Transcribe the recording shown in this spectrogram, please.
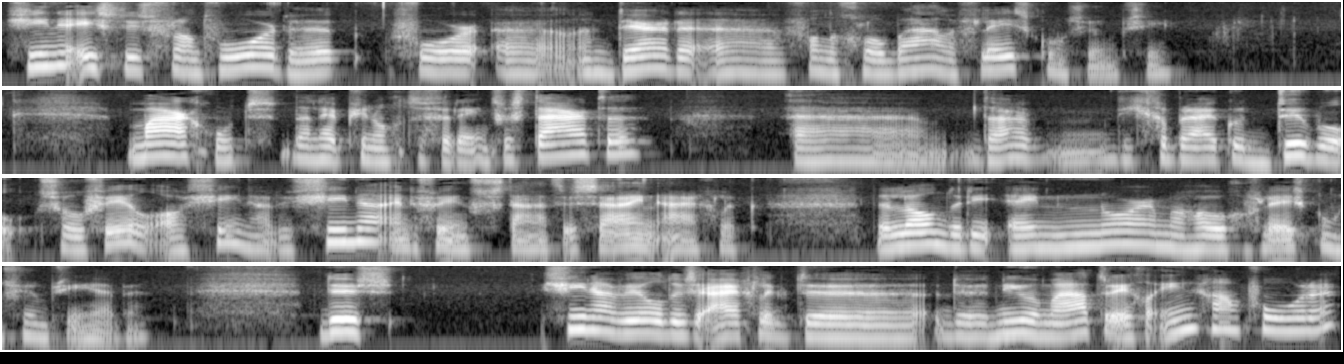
China is dus verantwoordelijk voor uh, een derde uh, van de globale vleesconsumptie. Maar goed, dan heb je nog de Verenigde Staten. Uh, daar, die gebruiken dubbel zoveel als China. Dus China en de Verenigde Staten zijn eigenlijk de landen die enorme hoge vleesconsumptie hebben. Dus China wil dus eigenlijk de, de nieuwe maatregel in gaan voeren.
